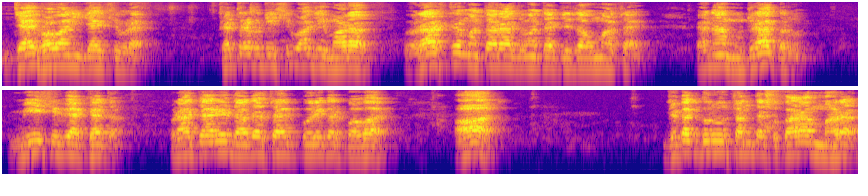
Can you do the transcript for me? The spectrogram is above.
जय भवानी जय शिवराय. छत्रपती शिवाजी महाराज राष्ट्रमाता राजमाता जिजाऊ मासाहेब यांना मुद्रा करून मी शिव्याख्याता प्राचार्य दादासाहेब कोरेकर पवार आज जगद्गुरू संत तुकाराम महाराज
